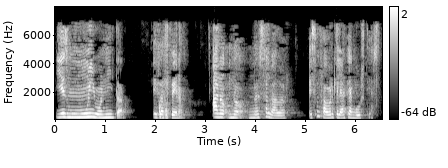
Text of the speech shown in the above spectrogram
Y es muy bonita esa escena. Ah, no, no, no es Salvador. Es un favor que le hace Angustias.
